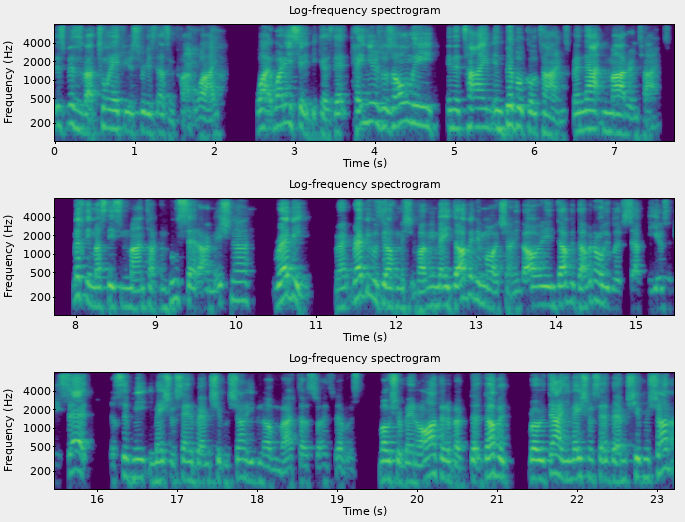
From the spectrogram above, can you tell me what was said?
this business about two and a half years, three years doesn't claim. Why? Why, why do you say? Because that 10 years was only in the time, in biblical times, but not in modern times. Michli Mastis and and who said our Mishnah? Rebbe. Right? Rebbe was the author of Mishnah. He made David in Shani, but already in David, David only lived 70 years, and he said, Yosef said about Shimon Shani, even though that was Moshe Rabbeinu authored it, but David wrote it down. Yemeshu said about Shimon Shana.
